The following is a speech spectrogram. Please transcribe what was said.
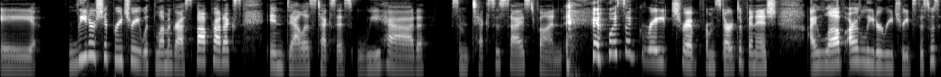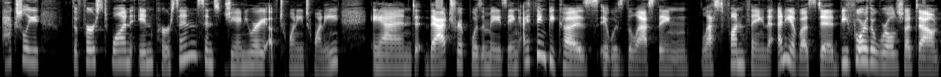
a leadership retreat with Lemongrass Spa Products in Dallas, Texas. We had some Texas sized fun. it was a great trip from start to finish. I love our leader retreats. This was actually the first one in person since January of 2020. And that trip was amazing. I think because it was the last thing, last fun thing that any of us did before the world shut down.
